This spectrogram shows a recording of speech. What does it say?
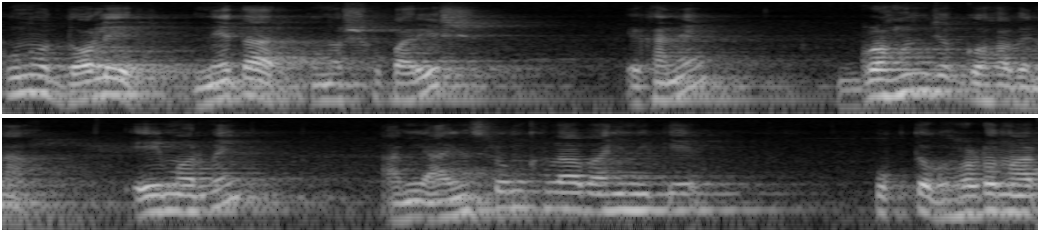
কোনো দলের নেতার কোনো সুপারিশ এখানে গ্রহণযোগ্য হবে না। এই মর্মে আমি আইন শৃঙ্খলা বাহিনীকে উক্ত ঘটনার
